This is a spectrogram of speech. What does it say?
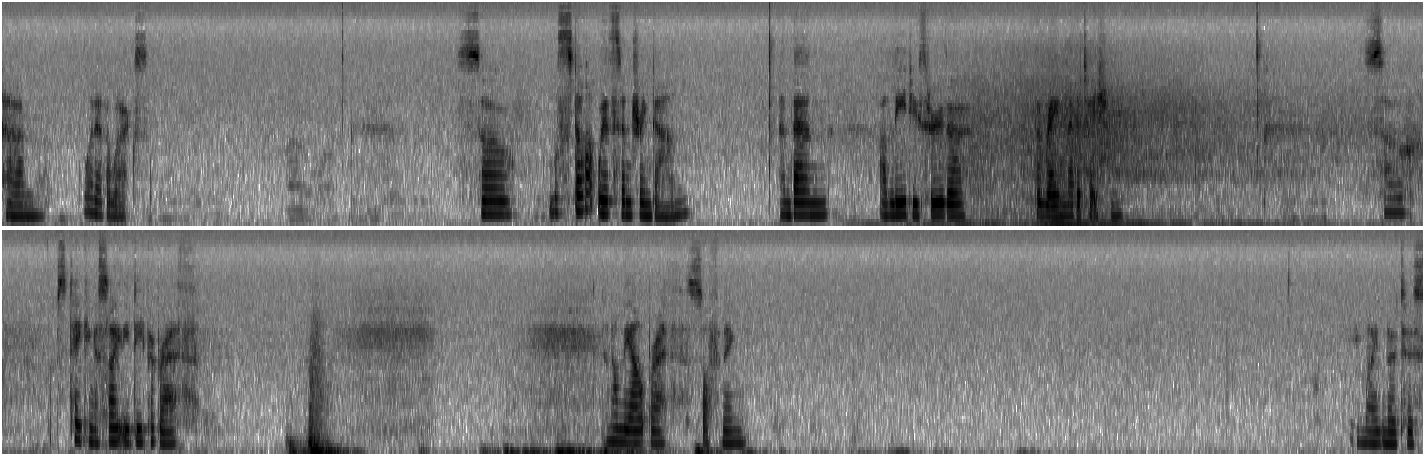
um, whatever works. So we'll start with centering down, and then I'll lead you through the the rain meditation. So, taking a slightly deeper breath. And on the out breath, softening. You might notice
